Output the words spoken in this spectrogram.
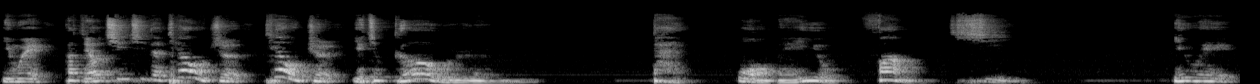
因为它只要轻轻的跳着跳着也就够了。但我没有放弃，因为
